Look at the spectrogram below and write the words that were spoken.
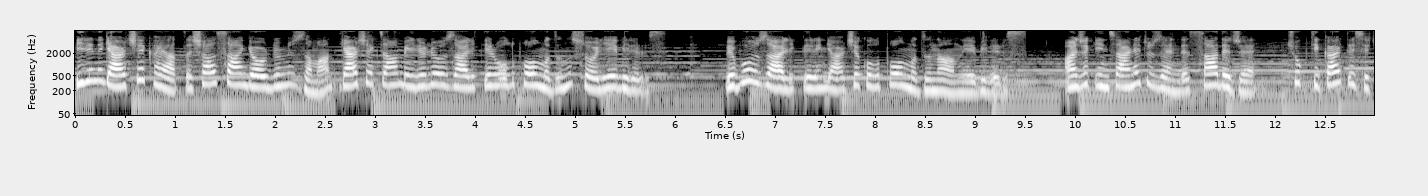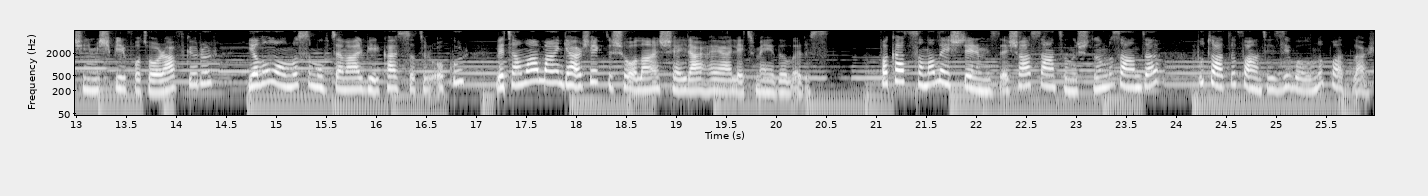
Birini gerçek hayatta şahsen gördüğümüz zaman gerçekten belirli özellikleri olup olmadığını söyleyebiliriz ve bu özelliklerin gerçek olup olmadığını anlayabiliriz. Ancak internet üzerinde sadece çok dikkatle seçilmiş bir fotoğraf görür, yalan olması muhtemel birkaç satır okur ve tamamen gerçek dışı olan şeyler hayal etmeye dalarız. Fakat sanal eşlerimizle şahsen tanıştığımız anda bu tatlı fantezi balonu patlar.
